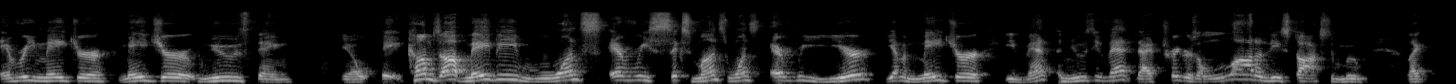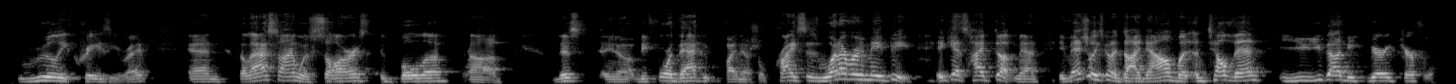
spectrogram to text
Every major, major news thing you know it comes up maybe once every six months once every year. You have a major event a news event that triggers a lot of these stocks to move like really crazy right? And the last time was sars ebola uh, this, you know, before that financial crisis, whatever it may be, it gets hyped up, man. Eventually, it's going to die down, but until then, you you got to be very careful.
